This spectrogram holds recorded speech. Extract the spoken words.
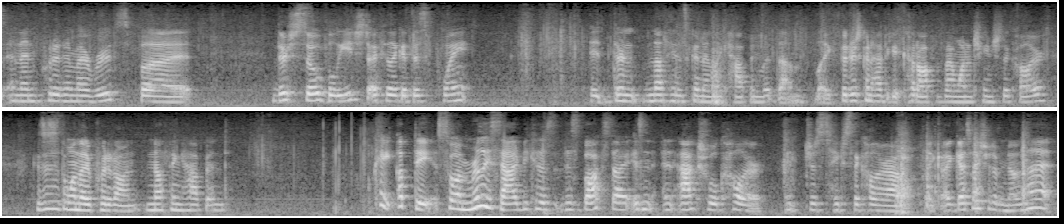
and then put it in my roots, but they're so bleached. I feel like at this point, it, they're, nothing's gonna like happen with them. Like they're just gonna have to get cut off if I wanna change the color. Cause this is the one that I put it on. Nothing happened. Okay, update. So I'm really sad because this box dye isn't an actual color. It just takes the color out. Like, I guess I should have known that,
